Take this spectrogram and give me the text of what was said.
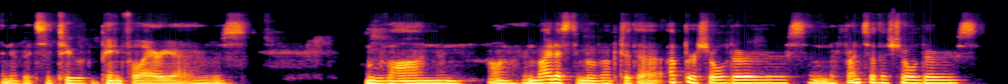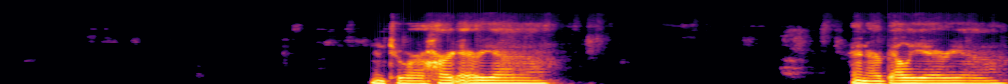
And if it's a too painful area, just move on and I'll invite us to move up to the upper shoulders and the fronts of the shoulders. into our heart area and our belly area.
